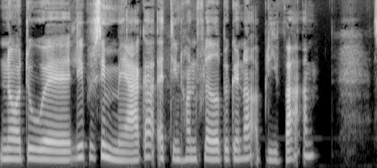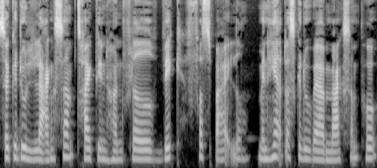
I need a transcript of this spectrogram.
Når du øh, lige pludselig mærker, at din håndflade begynder at blive varm, så kan du langsomt trække din håndflade væk fra spejlet. Men her der skal du være opmærksom på,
